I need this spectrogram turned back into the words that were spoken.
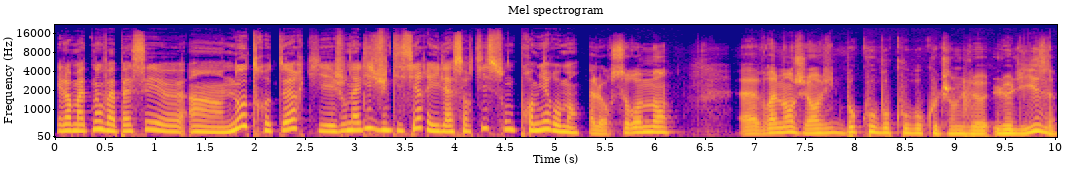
Et alors maintenant, on va passer euh, à un autre auteur qui est journaliste judiciaire et il a sorti son premier roman. Alors, ce roman, euh, vraiment, j'ai envie que beaucoup, beaucoup, beaucoup de gens le, le lisent.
